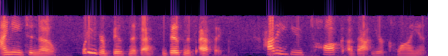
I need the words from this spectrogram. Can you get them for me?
I need to know what are your business business ethics? How do you talk about your clients?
